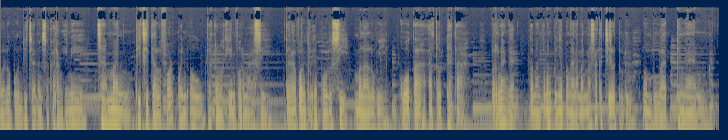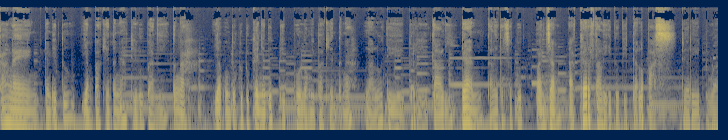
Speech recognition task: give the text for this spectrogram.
Walaupun di zaman sekarang ini, zaman digital 4.0, teknologi informasi, telepon berevolusi melalui kuota atau data. Pernah nggak teman-teman punya pengalaman masa kecil dulu membuat dengan kaleng dan itu yang bagian tengah dilubangi tengah yang untuk dudukannya itu dibolongi bagian tengah lalu diberi tali dan tali tersebut panjang agar tali itu tidak lepas dari dua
